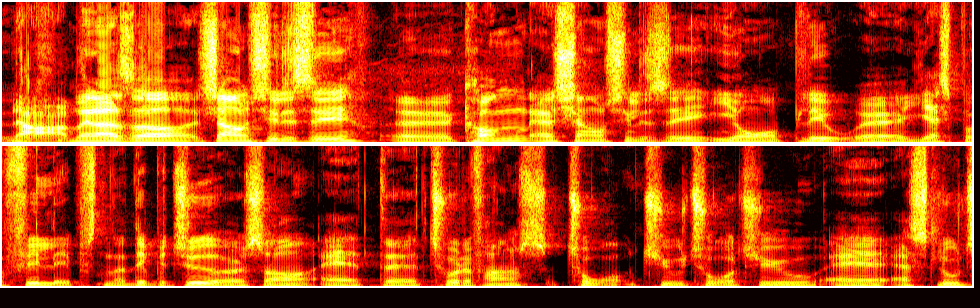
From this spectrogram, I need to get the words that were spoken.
Nå, men altså, Champs-Élysées, øh, kongen af Champs-Élysées i år blev øh, Jasper Philipsen, og det betyder jo så, at øh, Tour de France 2022 er, er slut,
